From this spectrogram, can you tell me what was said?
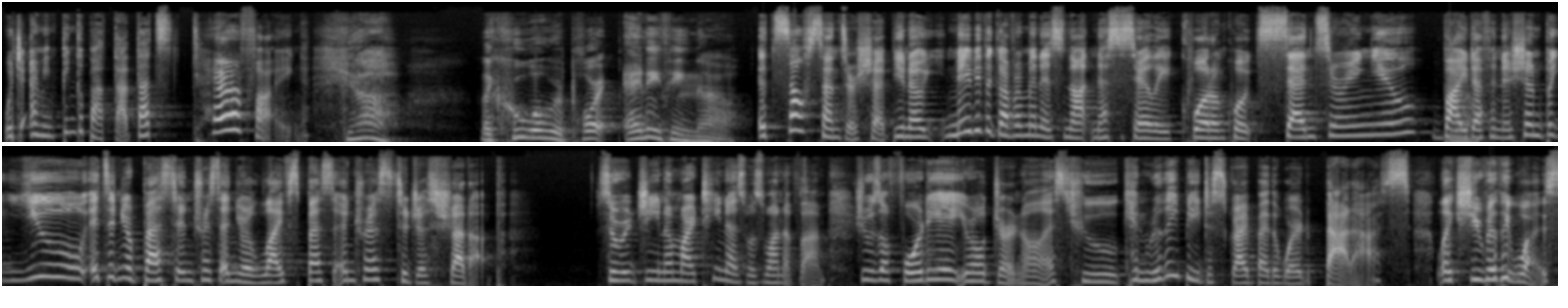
Which, I mean, think about that. That's terrifying. yeah. Like who will report anything now? It's self censorship. You know, maybe the government is not necessarily quote unquote censoring you by yeah. definition, but you, it's in your best interest and your life's best interest to just shut up. So Regina Martinez was one of them. She was a 48 year old journalist who can really be described by the word badass. Like she really was.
